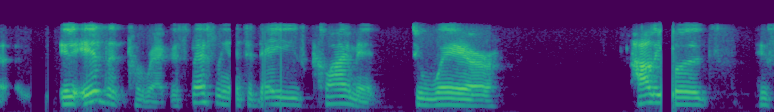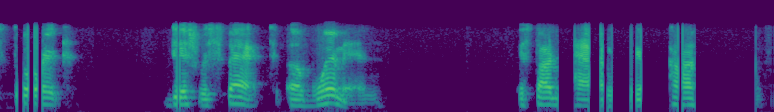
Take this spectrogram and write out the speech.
Uh, it isn't correct, especially in today's climate, to where Hollywood's historic disrespect of women is starting to have real consequences.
